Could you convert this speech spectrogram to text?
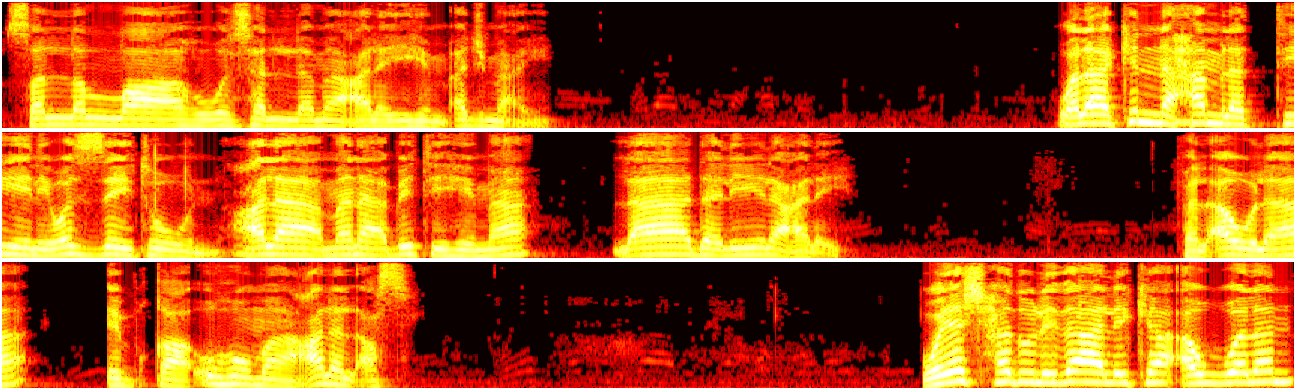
صلى الله وسلم عليهم أجمعين. ولكن حمل التين والزيتون على منابتهما لا دليل عليه. فالأولى إبقاؤهما على الأصل. ويشهد لذلك أولا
